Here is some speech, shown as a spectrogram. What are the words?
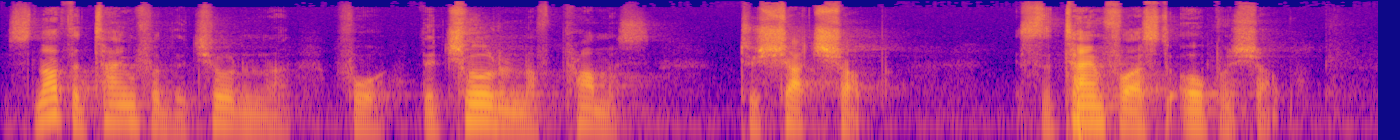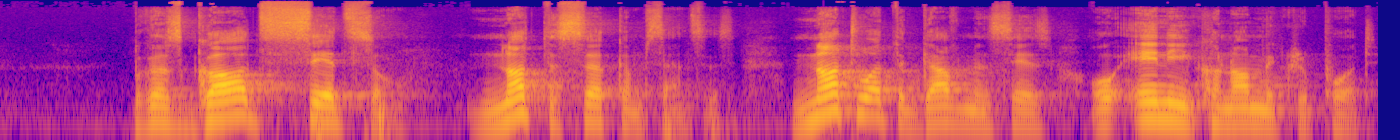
it's not the time for the children for the children of promise to shut shop. It's the time for us to open shop. Because God said so, not the circumstances, not what the government says or any economic report.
